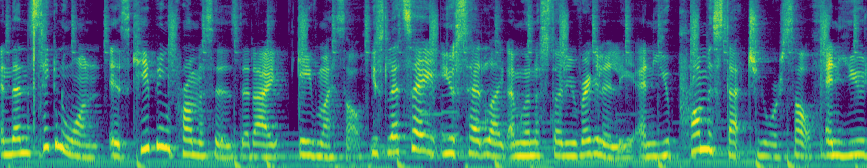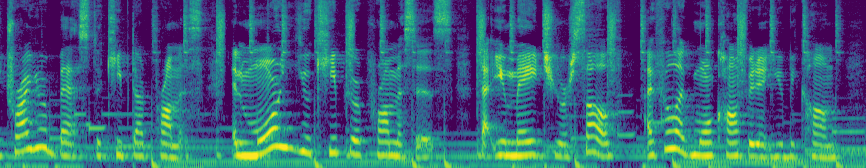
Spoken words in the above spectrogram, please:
And then the second one is keeping promises that I gave myself. Let's say you said like, I'm gonna study regularly and you promise that to yourself and you try your best to keep that promise. And more you keep your promises that you made to yourself, I feel like more confident you become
